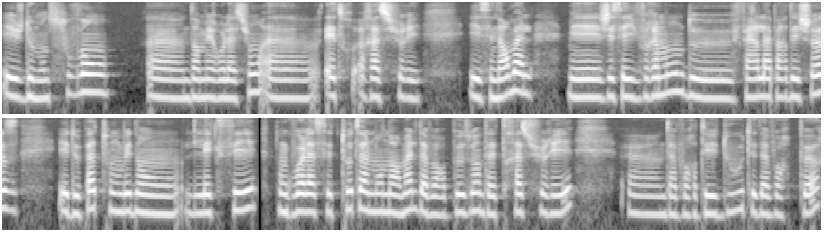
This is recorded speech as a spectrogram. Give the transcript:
et je demande souvent euh, dans mes relations à être rassurée. Et c'est normal, mais j'essaye vraiment de faire la part des choses et de pas tomber dans l'excès. Donc voilà, c'est totalement normal d'avoir besoin d'être rassurée euh, d'avoir des doutes et d'avoir peur.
